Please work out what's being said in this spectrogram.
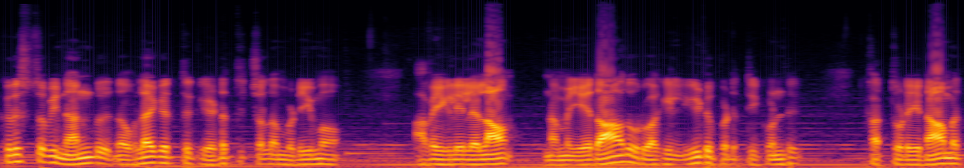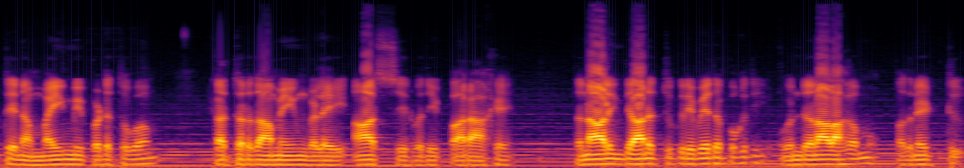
கிறிஸ்துவின் அன்பு இந்த உலகத்துக்கு எடுத்துச் சொல்ல முடியுமோ அவைகளிலெல்லாம் நம்ம ஏதாவது ஒரு வகையில் ஈடுபடுத்தி கொண்டு கத்துடைய நாமத்தை நாம் மைமைப்படுத்துவோம் கர்த்தர் உங்களை ஆசீர்வதிப்பாராக. இந்த நாளின் தியானத்துக்குரிய வேத பகுதி ஒன்று நாளாகவும் பதினெட்டு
